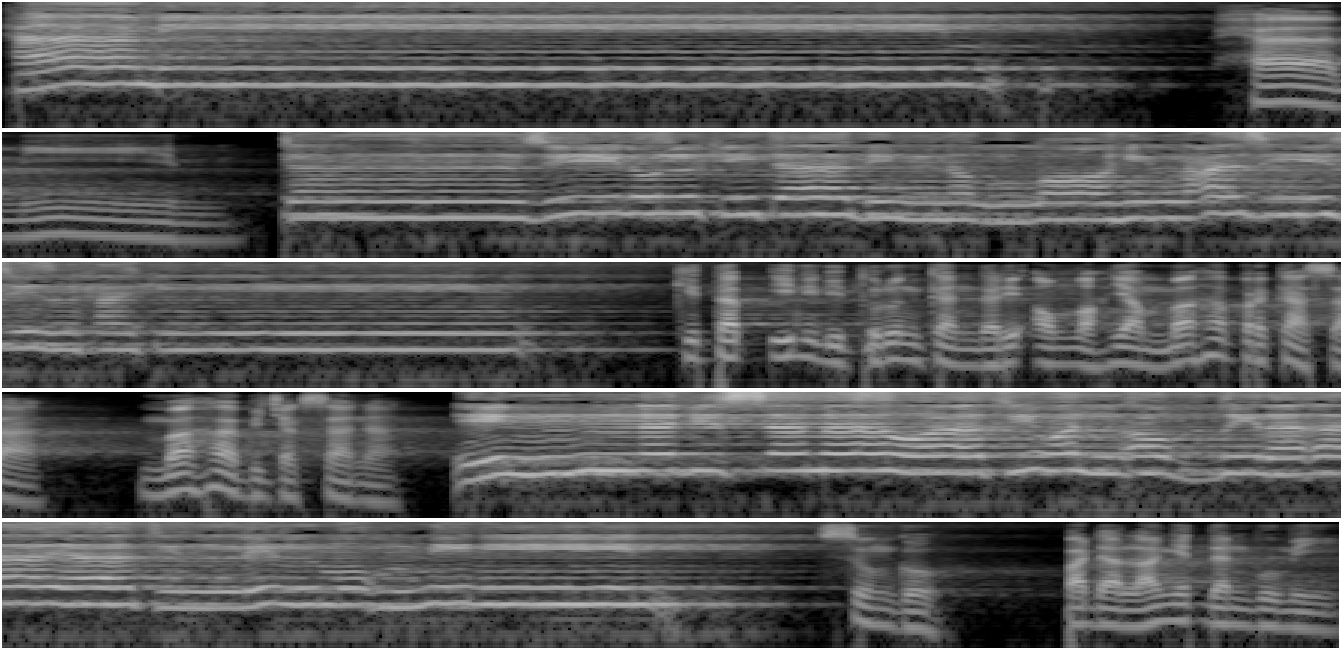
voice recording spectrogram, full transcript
حميم Hamim تنزيل الكتاب من الله العزيز الحكيم Kitab ini diturunkan dari Allah yang Maha Perkasa, Maha Bijaksana. Inna fis samawati wal ardi laayatin lil mu'minin. Sungguh, pada langit dan bumi,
